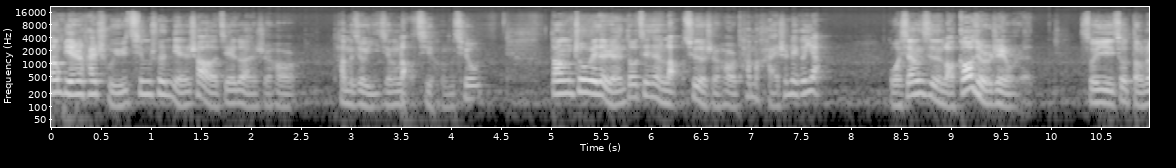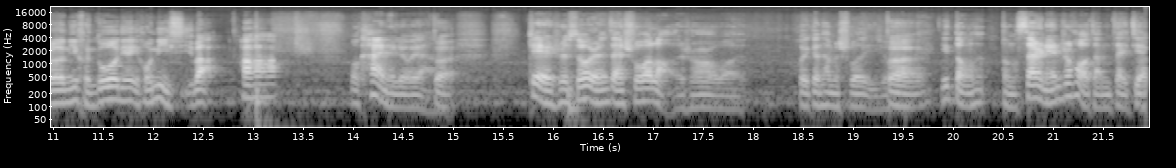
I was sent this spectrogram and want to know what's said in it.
当别人还处于青春年少的阶段的时候，他们就已经老气横秋；当周围的人都渐渐老去的时候，他们还是那个样。我相信老高就是这种人，所以就等着你很多年以后逆袭吧，哈哈哈我看你这留言，对，这也是所有人在说我老的时候，我会跟他们说的一句话。对。你等等三十年之后咱们再见。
